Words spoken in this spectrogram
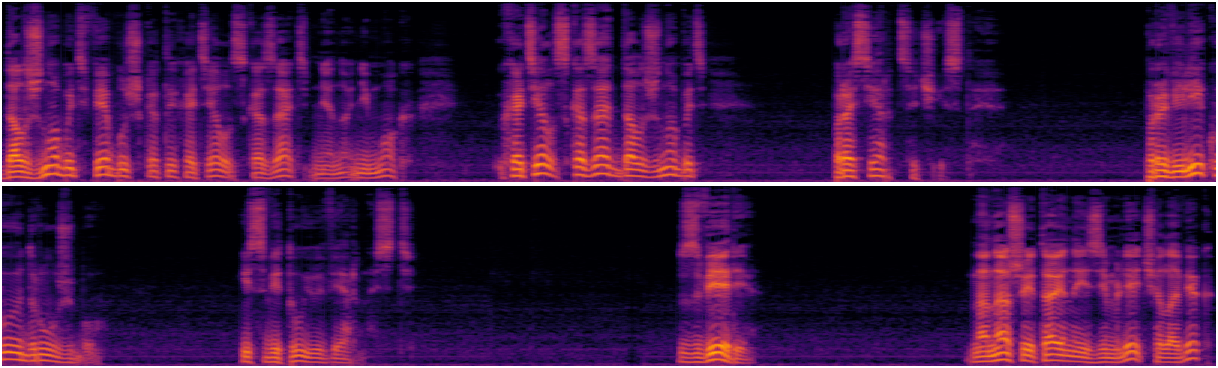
Должно быть, Фебушка, ты хотел сказать мне, но не мог. Хотел сказать, должно быть, про сердце чистое, про великую дружбу, и святую верность. Звери. На нашей тайной земле человек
